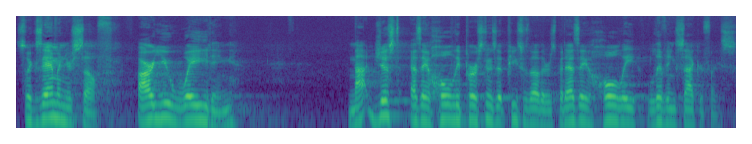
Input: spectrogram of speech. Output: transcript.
So examine yourself. Are you waiting not just as a holy person who's at peace with others, but as a holy living sacrifice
